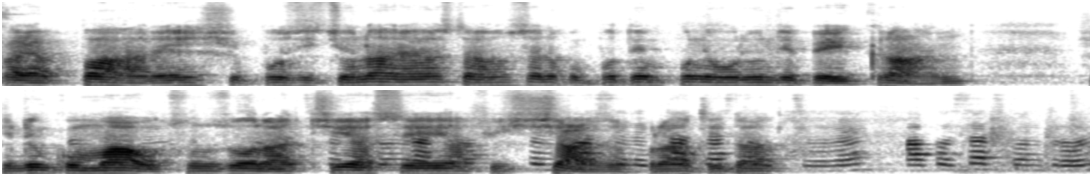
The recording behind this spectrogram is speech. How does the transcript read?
care apare și poziționarea asta înseamnă că putem pune oriunde pe ecran și dând cu mouse în zona aceea se afișează, practic, dar Apăsați control,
